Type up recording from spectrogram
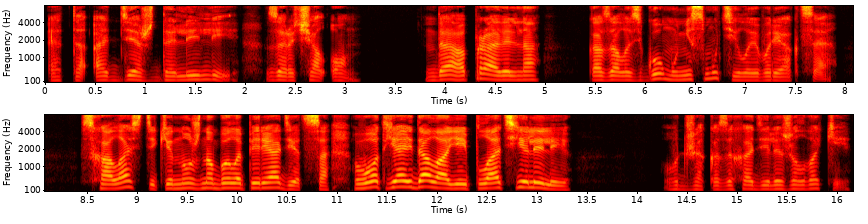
«Это одежда Лили», — зарычал он. «Да, правильно». Казалось, Гому не смутила его реакция. С холастики нужно было переодеться. Вот я и дала ей платье Лили. У Джека заходили желваки.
